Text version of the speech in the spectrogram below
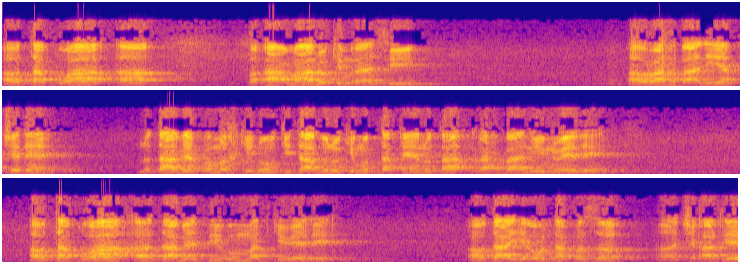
او تقوا فاعمالو کې مرضی او رهبانيت چې ده نو دا به په مخکینو کتابونو کې متقین ته رهبانین ویلې او تقوا دا به دی امت کې ویلې او دا یو لفظ چې هغه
